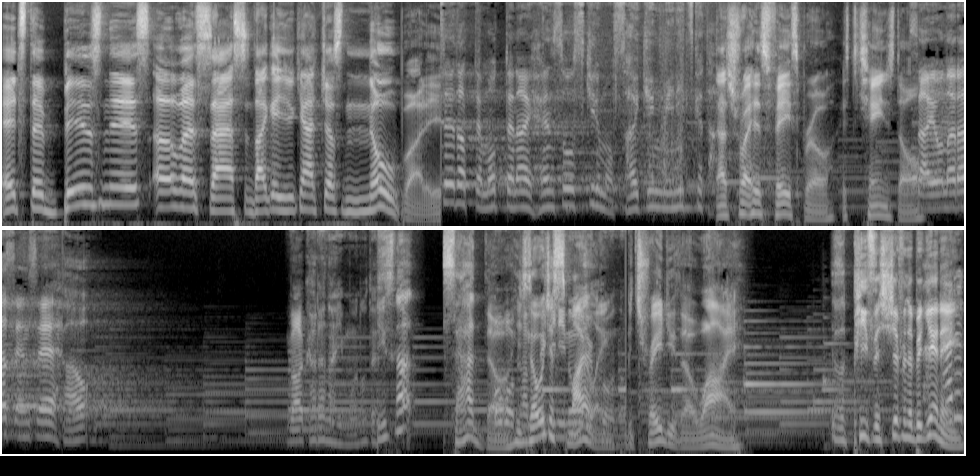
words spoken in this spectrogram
It's the business of assassin. Like you can't just nobody. That's right, his face, bro. It's changed all. He's not sad though. He's always just smiling. Betrayed you though. Why? He's a piece of shit from the beginning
